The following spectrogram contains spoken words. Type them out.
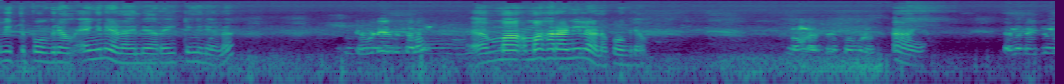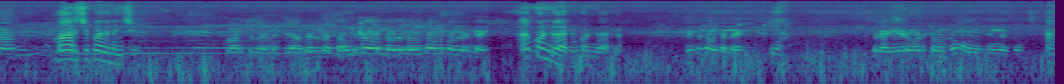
with program എങ്ങനെയാണ്? അതിന്റെ റേറ്റ് എങ്ങനെയാണ്? മ- മഹാറാണിയിലാണ് പ്രോഗ്രാം ആ യാ. മാർച്ച് പതിനഞ്ച്. ആ കൊണ്ടുവരണം കൊണ്ടുവരണം. യാ. ആ.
